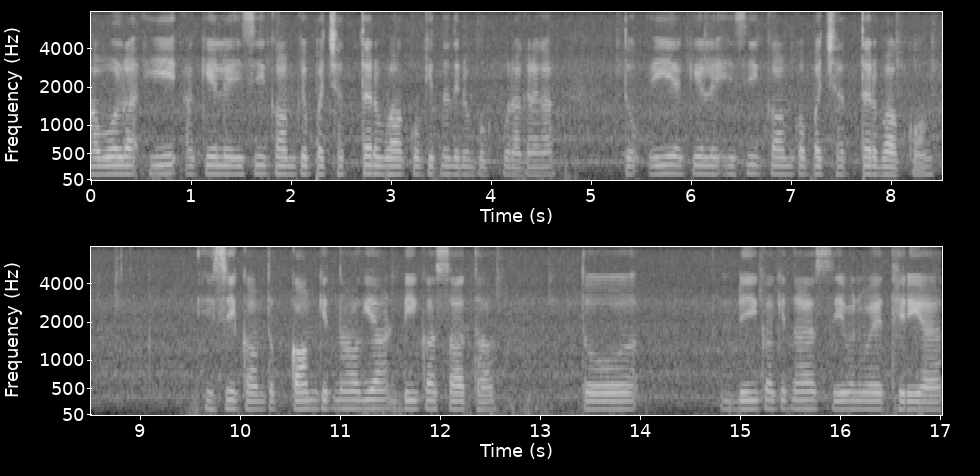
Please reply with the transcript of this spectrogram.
अब बोल रहा ए अकेले इसी काम के पचहत्तर भाग को कितने दिनों में पूरा करेगा? तो ए अकेले इसी काम को पचहत्तर भाग को। इसी काम तो काम कितना हो गया? डी का सात था। तो डी का कितना है? सेवन बाई थ्री है।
